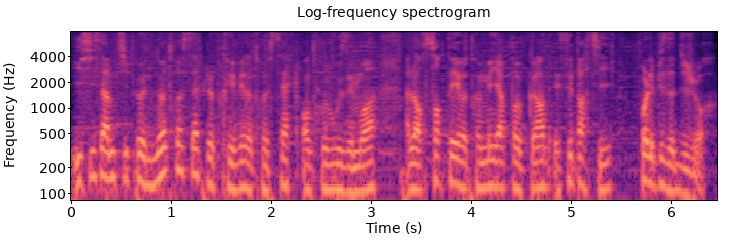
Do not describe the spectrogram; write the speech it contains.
Ici, c'est un petit peu notre cercle privé, notre cercle entre vous et moi. Alors sortez votre meilleur popcorn et c'est parti pour l'épisode du jour.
